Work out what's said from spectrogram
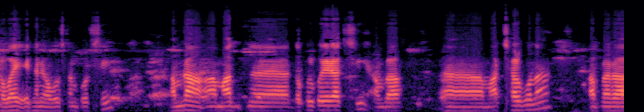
সবাই এখানে অবস্থান করছি। আমরা মাঠ দখল করে রাখছি, আমরা মাঠ ছাড়বো না। আপনারা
